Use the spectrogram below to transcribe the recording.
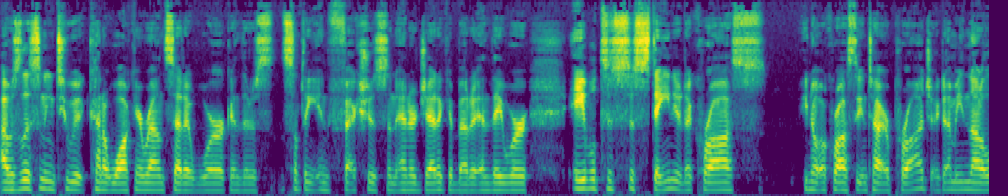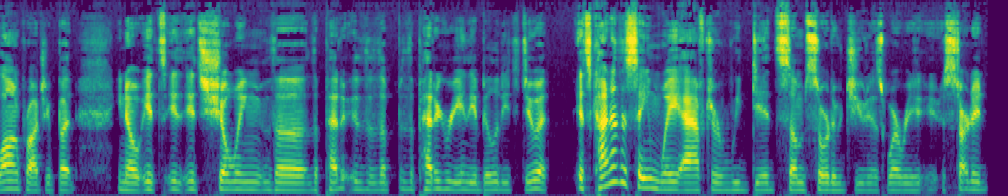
I was listening to it kind of walking around set at work, and there's something infectious and energetic about it, and they were able to sustain it across you know across the entire project i mean not a long project but you know it's it, it's showing the the, ped- the the pedigree and the ability to do it it's kind of the same way after we did some sort of Judas, where we started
